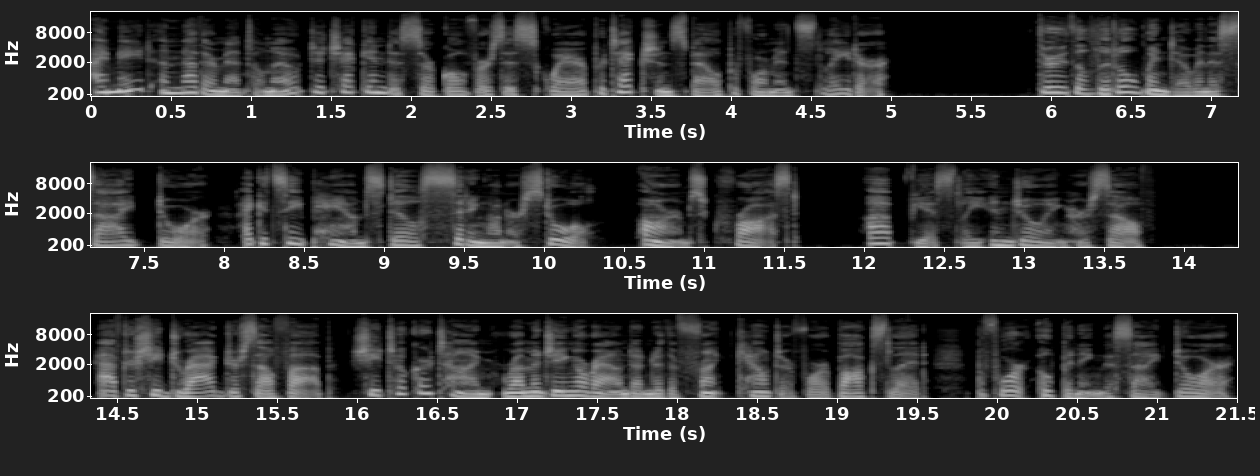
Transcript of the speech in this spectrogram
I made another mental note to check into circle versus square protection spell performance later. Through the little window in the side door, I could see Pam still sitting on her stool, arms crossed, obviously enjoying herself. After she dragged herself up, she took her time rummaging around under the front counter for a box lid before opening the side door.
